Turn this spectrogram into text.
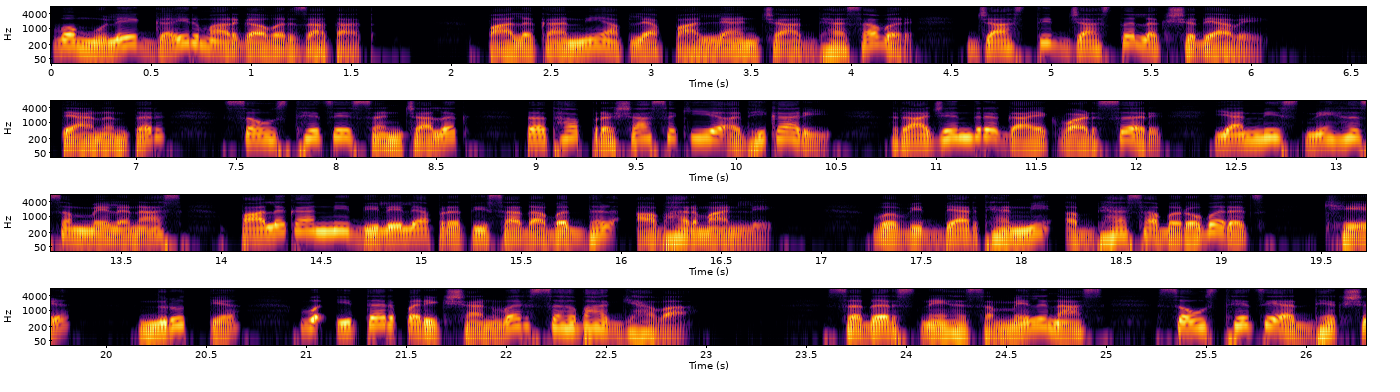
व मुले गैरमार्गावर जातात. पालकांनी आपल्या पाल्यांच्या अभ्यासावर जास्तीत जास्त लक्ष द्यावे. त्यानंतर संस्थेचे संचालक तथा प्रशासकीय अधिकारी राजेंद्र गायकवाड सर यांनी स्नेहसंमेलनास पालकांनी दिलेल्या प्रतिसादाबद्दल आभार मानले व विद्यार्थ्यांनी अभ्यासाबरोबरच खेळ नृत्य व इतर परीक्षांवर सहभाग घ्यावा. सदर स्नेहसंमेलनास संस्थेचे अध्यक्ष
